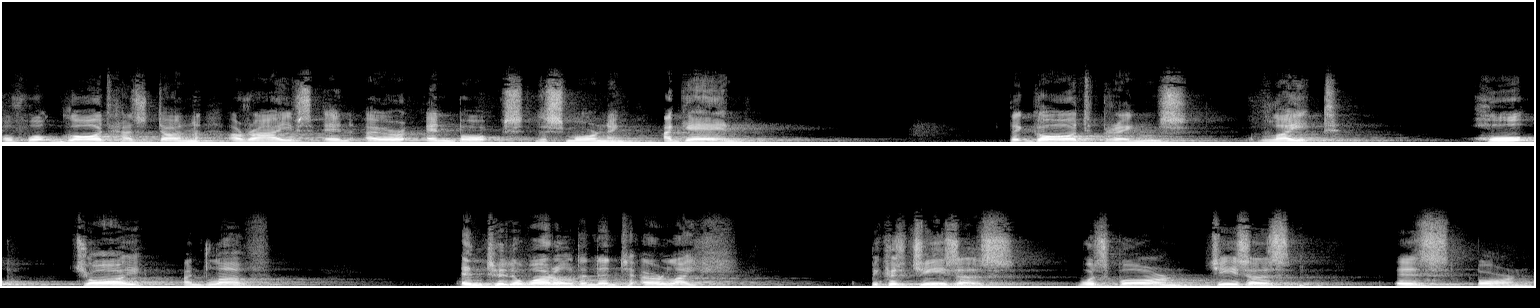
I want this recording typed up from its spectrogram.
of what God has done arrives in our inbox this morning again that God brings light, hope, joy, and love into the world and into our life. Because Jesus was born, Jesus is born.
